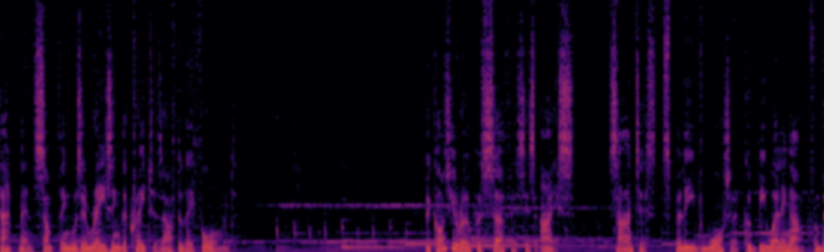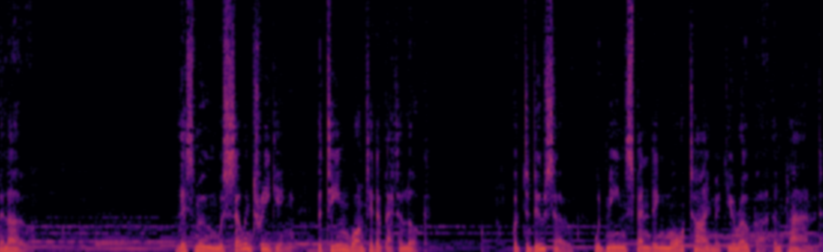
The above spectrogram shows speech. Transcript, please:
That meant something was erasing the craters after they formed. Because Europa's surface is ice, scientists believed water could be welling up from below. This moon was so intriguing, the team wanted a better look. But to do so would mean spending more time at Europa than planned.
